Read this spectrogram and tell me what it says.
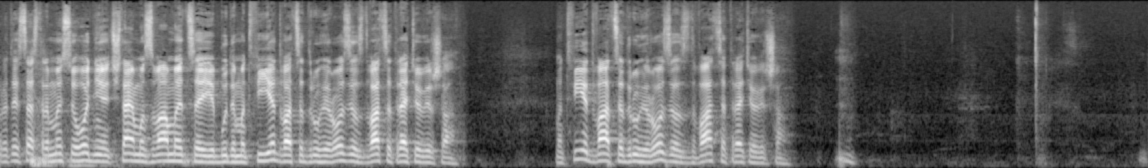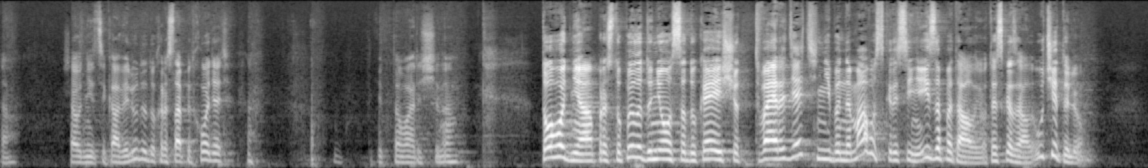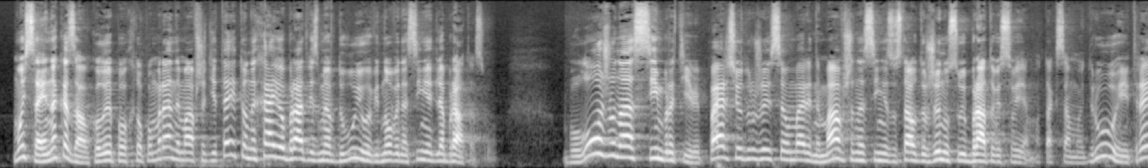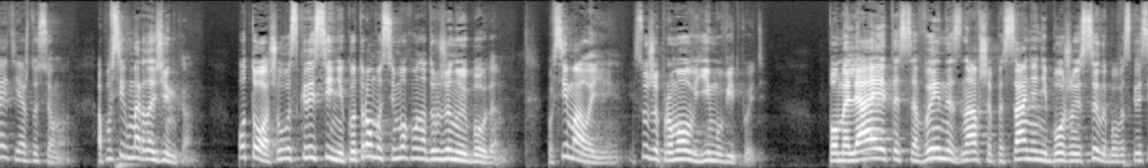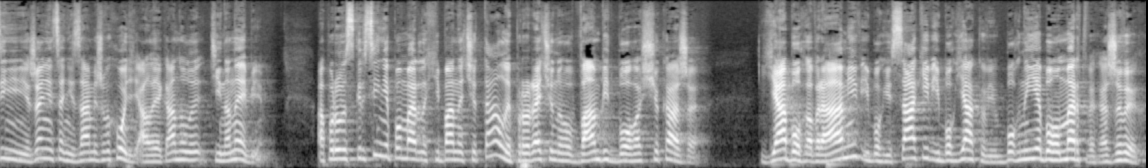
Брати і сестри, ми сьогодні читаємо з вами це буде Матфія, 22 розділ з 23 вірша. Матфія, 22 розділ з 23 вірша. Да. Ще одні цікаві люди до Христа підходять. Такі товариші, да? Того дня приступили до нього садукеї, що твердять, ніби нема Воскресіння, і запитали його. Та сказали: Учителю. Мойсей наказав, коли хто помре, не мавши дітей, то нехай його брат візьме вдову його віднови насіння для брата свого. Було ж у нас сім братів, і перший одружився в мері, не мавши насіння, зостав дружину свою братові своєму. Так само і другий, і третій, аж до сьомого. А по всіх вмерла жінка. Отож, у Воскресінні, котрому сімох вона дружиною буде. По всі мали її. Ісус же промовив їм у відповідь. Помиляєтеся, ви, не знавши Писання, ні Божої сили, бо Воскресіння ні женяться, ні заміж виходять, але як ангели ті на небі. А про Воскресіння померлих хіба не читали прореченого вам від Бога, що каже: Я Бог Авраамів, і Бог Ісаків, і Бог Яковів, Бог не є Богом мертвих, а живих.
